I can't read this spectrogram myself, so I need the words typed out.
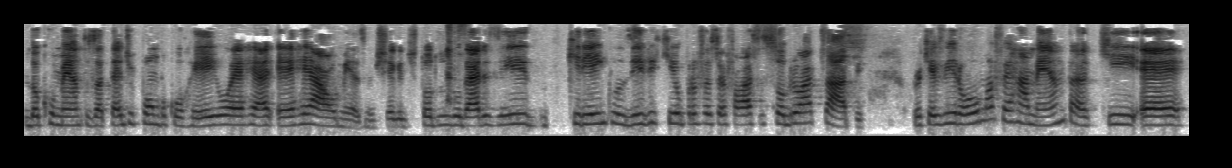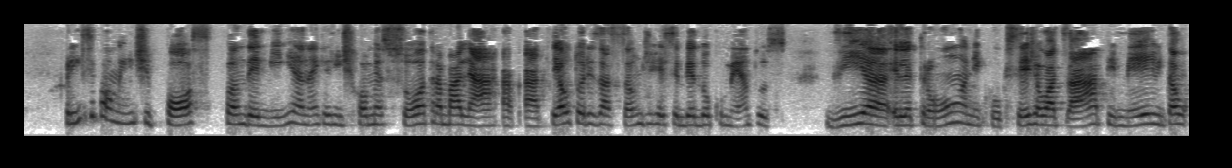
documentos até de pombo correio é, é real mesmo. Chega de todos os lugares e queria inclusive que o professor falasse sobre o WhatsApp, porque virou uma ferramenta que é principalmente pós-pandemia, né, que a gente começou a trabalhar, a, a, ter autorização de receber documentos via eletrônico, que seja WhatsApp, e-mail. Então,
